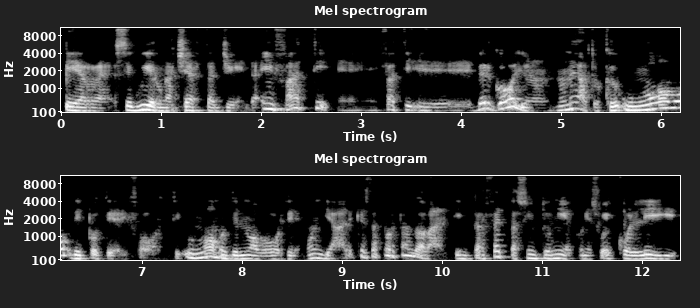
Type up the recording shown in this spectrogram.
per seguire una certa agenda. Infatti, eh, infatti eh, Bergoglio non, è altro che un uomo dei poteri forti, un uomo del nuovo ordine mondiale che sta portando avanti in perfetta sintonia con i suoi colleghi,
